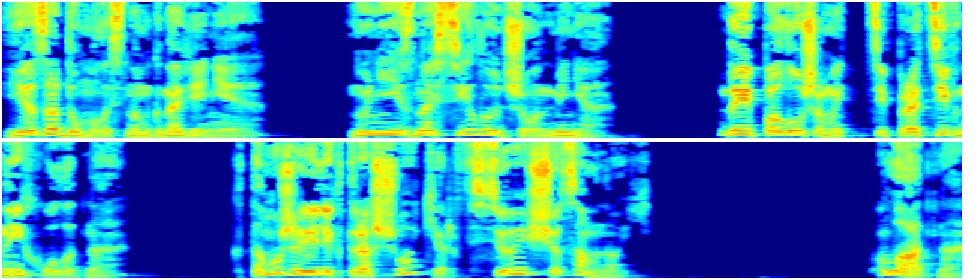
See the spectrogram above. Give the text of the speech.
Я задумалась на мгновение. «Ну не изнасилует же он меня?» Да и по лужам идти противно и холодно. К тому же электрошокер все еще со мной. Ладно.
